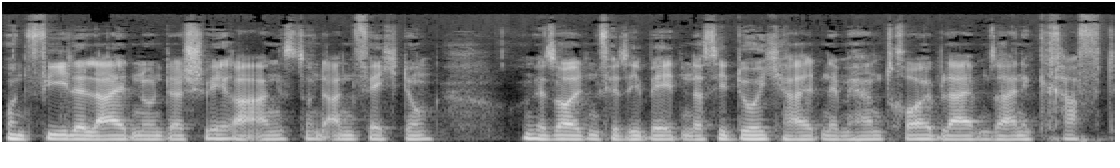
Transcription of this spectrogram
und viele leiden unter schwerer Angst und Anfechtung. Und wir sollten für sie beten, dass sie durchhalten, dem Herrn treu bleiben, seine Kraft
